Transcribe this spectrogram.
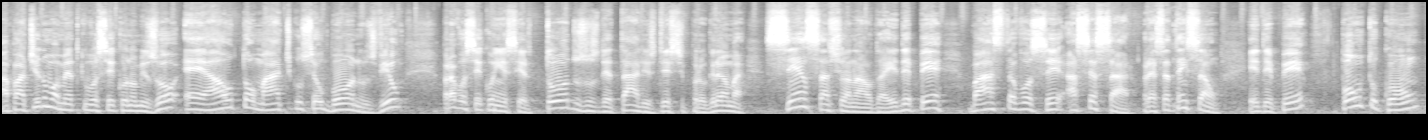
A partir do momento que você economizou, é automático o seu bônus, viu? Para você conhecer todos os detalhes desse programa sensacional da EDP, basta você acessar. Preste atenção, edp.com.br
